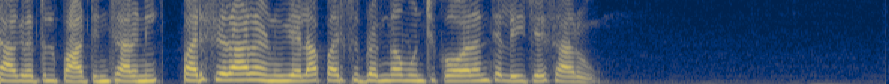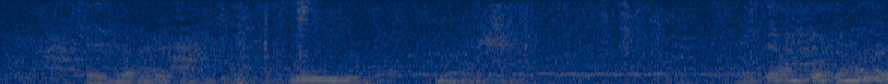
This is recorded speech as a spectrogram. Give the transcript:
జాగ్రత్తలు పాటించాలని పరిసరాలను ఎలా పరిశుభ్రంగా ఉంచుకోవాలని తెలియజేశారు. programmer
